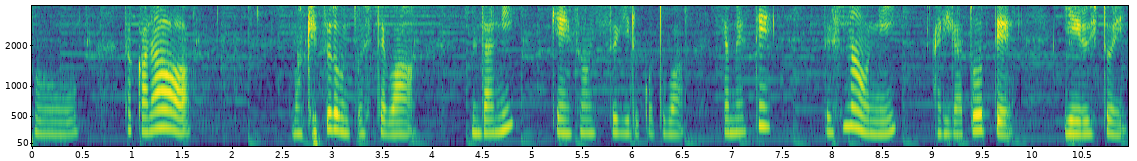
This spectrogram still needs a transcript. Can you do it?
そうだから、ま、結論としては無駄に謙遜しすぎることはやめてで素直に「ありがとう」って言える人に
